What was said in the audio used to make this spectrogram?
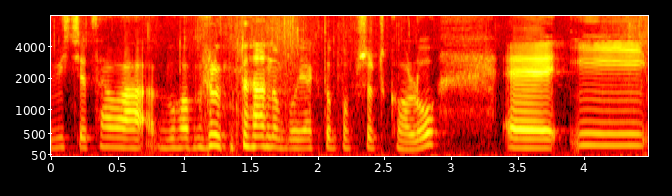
Oczywiście cała była brudna, no bo jak to po przedszkolu. E, I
